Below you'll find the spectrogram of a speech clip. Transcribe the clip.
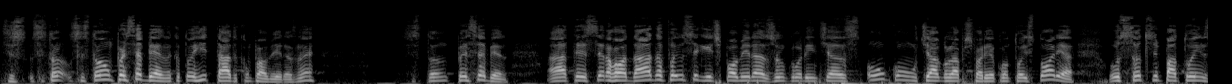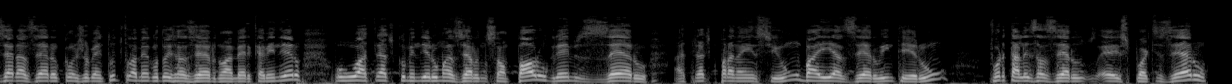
Vocês estão, estão, percebendo que eu estou irritado com o Palmeiras, né? Vocês estão percebendo. A terceira rodada foi o seguinte, Palmeiras 1, Corinthians 1, com o Thiago Lopes Faria contou a história. O Santos empatou em 0 a 0 com o Juventude, Flamengo 2 a 0 no América Mineiro, o Atlético Mineiro 1 a 0 no São Paulo, o Grêmio 0, Atlético Paranaense 1, Bahia 0, Inter 1, Fortaleza 0, é, Esporte 0,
